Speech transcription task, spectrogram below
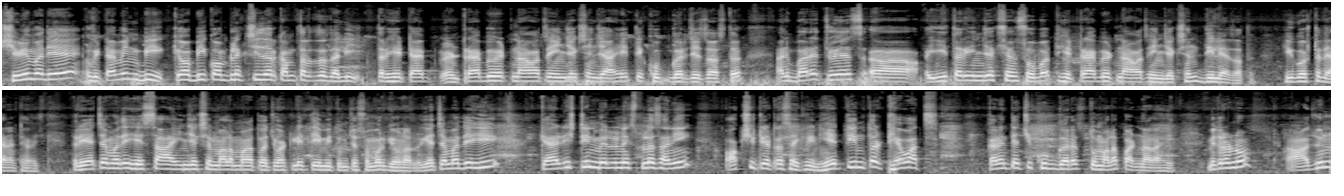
शेळीमध्ये व्हिटॅमिन बी किंवा बी कॉम्प्लेक्सची जर कमतरता झाली तर हे टॅब ट्रॅब्युएट नावाचं इंजेक्शन जे आहे ते खूप गरजेचं असतं. आणि बरेच वेळेस इतर इंजेक्शनसोबत हे ट्रॅब्युएट नावाचं इंजेक्शन दिलं जातं. ही गोष्ट ध्यानात ठेवायची. तर याच्यामध्ये हे सहा इंजेक्शन मला महत्त्वाचे वाटले ते मी तुमच्यासमोर घेऊन आलो. याच्यामध्येही कॅडिस्टीन मेलोनेक्स प्लस आणि ऑक्सिटेट्रासायक्लिन हे तीन तर ठेवाच कारण त्याची खूप गरज तुम्हाला पडणार आहे. मित्रांनो अजून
